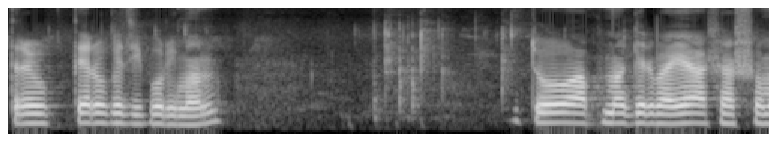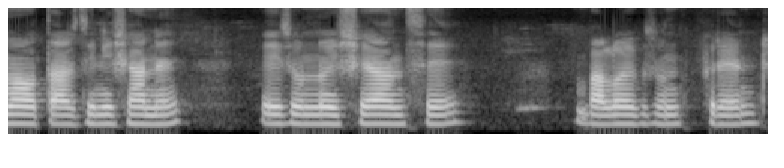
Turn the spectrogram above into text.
তেরো তেরো কেজি পরিমাণ। তো আপনাদের ভাইয়া আসার সময়ও তার জিনিস আনে। এই জন্যই সে আনছে। ভালো একজন ফ্রেন্ড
